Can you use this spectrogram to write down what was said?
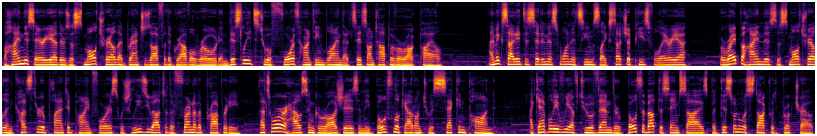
Behind this area, there's a small trail that branches off of the gravel road, and this leads to a fourth hunting blind that sits on top of a rock pile. I'm excited to sit in this one, it seems like such a peaceful area, but right behind this, the small trail then cuts through a planted pine forest which leads you out to the front of the property. That's where our house and garage is, and they both look out onto a second pond. I can't believe we have two of them, they're both about the same size, but this one was stocked with brook trout.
